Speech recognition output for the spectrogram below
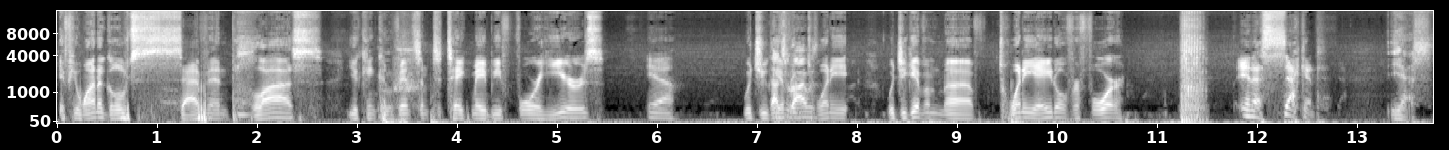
if you want to go seven plus, you can convince him to take maybe four years. Yeah. Would you That's give him was... twenty? Would you give him uh, twenty-eight over four? In a second. Yes.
